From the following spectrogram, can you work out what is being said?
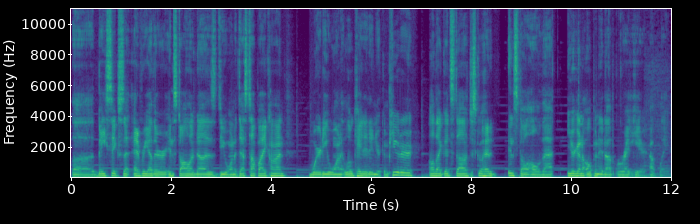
the basics that every other installer does. Do you want a desktop icon? Where do you want it located in your computer? All that good stuff. Just go ahead and install all of that. You're going to open it up right here, Outplayed.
